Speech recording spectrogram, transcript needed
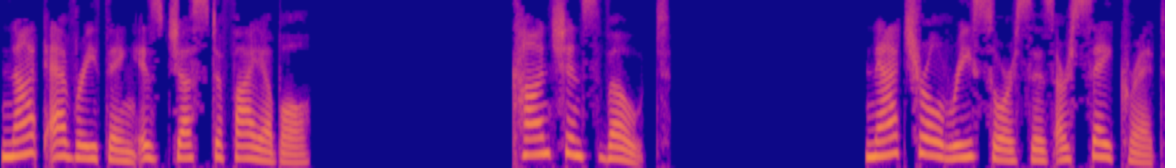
Not everything is justifiable. Conscience vote. Natural resources are sacred.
